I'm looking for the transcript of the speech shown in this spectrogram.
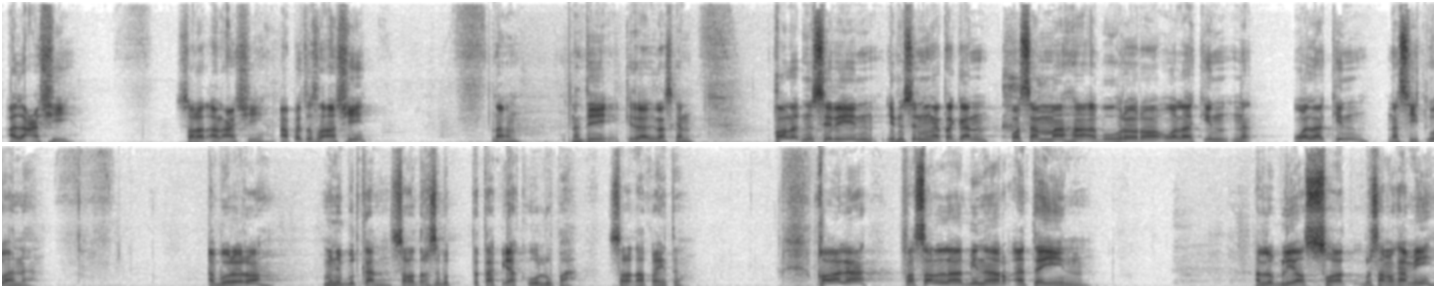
al-ashi. Salat al-ashi. Apa itu salat ashi? Nah, nanti kita jelaskan. Qala Ibnu Sirin, Ibnu Sirin mengatakan wasammaha Abu Hurairah walakin walakin nasitu ana. Abu Hurairah menyebutkan salat tersebut tetapi aku lupa salat apa itu. Qala fasalla bina rak'atain. Lalu beliau salat bersama kami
